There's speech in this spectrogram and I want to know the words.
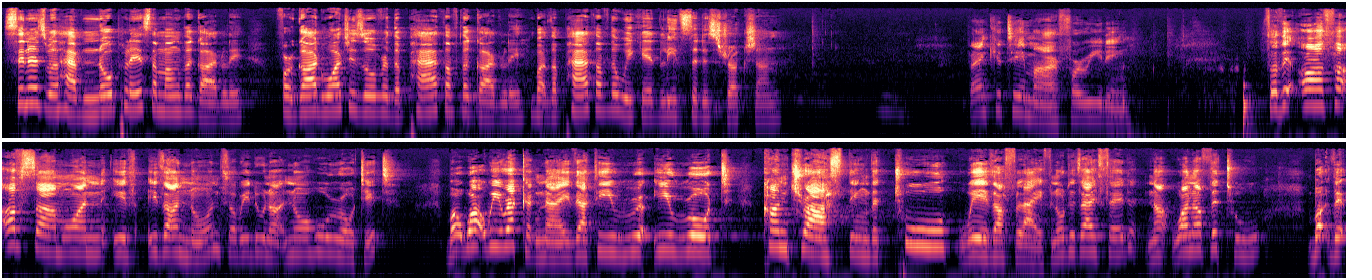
Sinners will have no place among the godly, for God watches over the path of the godly, but the path of the wicked leads to destruction. Thank you, Tamar, for reading. So the author of Psalm 1 is, is unknown, so we do not know who wrote it. But what we recognize that he, he wrote contrasting the two ways of life. Notice I said not one of the two, but the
